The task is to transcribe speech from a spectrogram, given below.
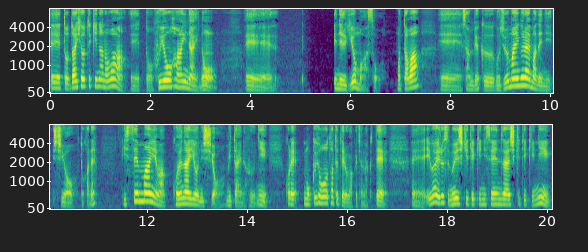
えっ、ー、と、代表的なのは、えっ、ー、と、不要範囲内の、えー、エネルギーを回そう。または、えー、350万円ぐらいまでにしようとかね。1000万円は超えないようにしようみたいな風に、これ目標を立ててるわけじゃなくて、えー、いわゆる無意識的に潜在意識的に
